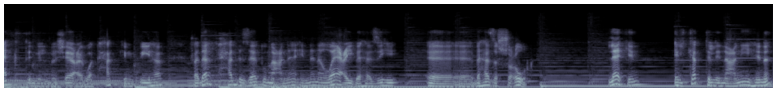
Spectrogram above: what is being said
أكتم المشاعر وأتحكم فيها فده في حد ذاته معناه إن أنا واعي بهذه بهذا الشعور. لكن الكبت اللي نعنيه هنا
